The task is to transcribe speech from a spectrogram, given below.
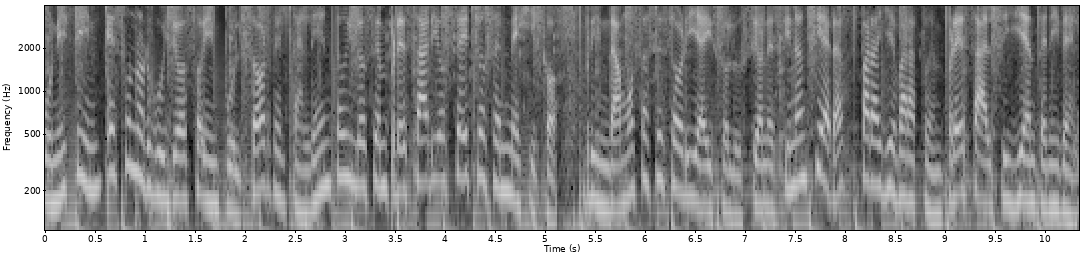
Unifin es un orgulloso impulsor del talento y los empresarios hechos en México. Brindamos asesoría y soluciones financieras para llevar a tu empresa al siguiente nivel.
